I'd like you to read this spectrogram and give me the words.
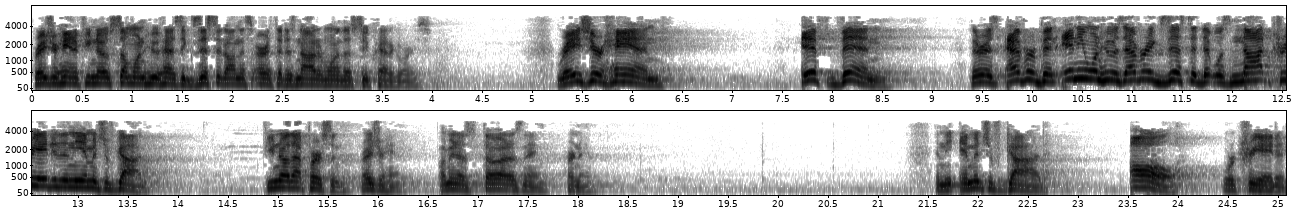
Raise your hand if you know someone who has existed on this earth that is not in one of those two categories. Raise your hand if then there has ever been anyone who has ever existed that was not created in the image of God. If you know that person, raise your hand. Let me know, throw out his name, her name. In the image of God, all were created.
